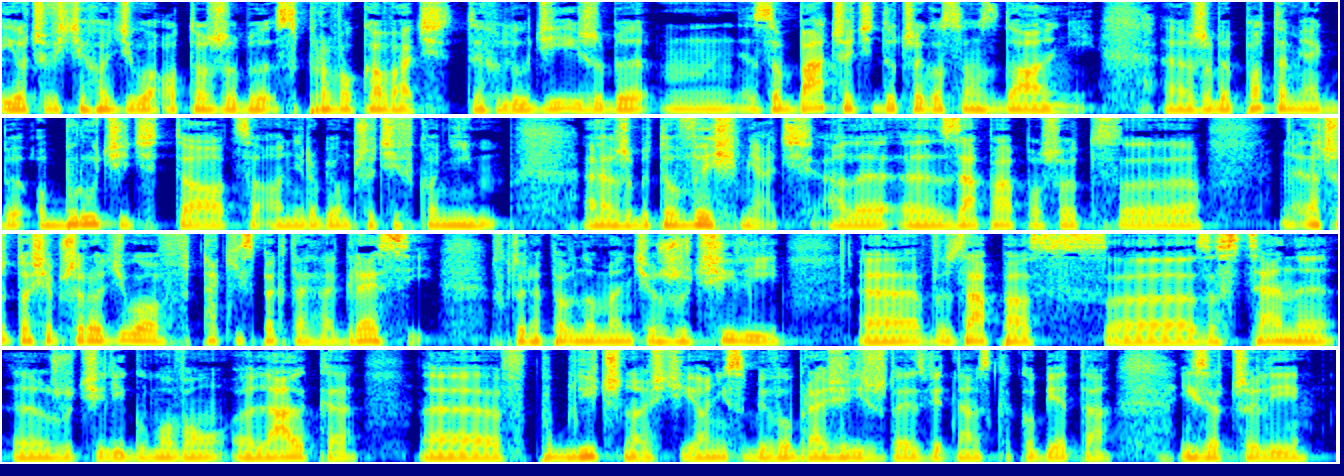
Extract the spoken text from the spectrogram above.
I oczywiście chodziło o to, żeby sprowokować tych ludzi i żeby mm, zobaczyć, do czego są zdolni, żeby potem jakby obrócić to, co oni robią przeciwko nim, żeby to wyśmiać. Ale Zapa poszedł znaczy to się przerodziło w taki spektakl agresji, w którym w pewnym momencie rzucili w zapas ze sceny, rzucili gumową lalkę w publiczność i oni sobie wyobrazili, że to jest wietnamska kobieta i zaczęli E,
